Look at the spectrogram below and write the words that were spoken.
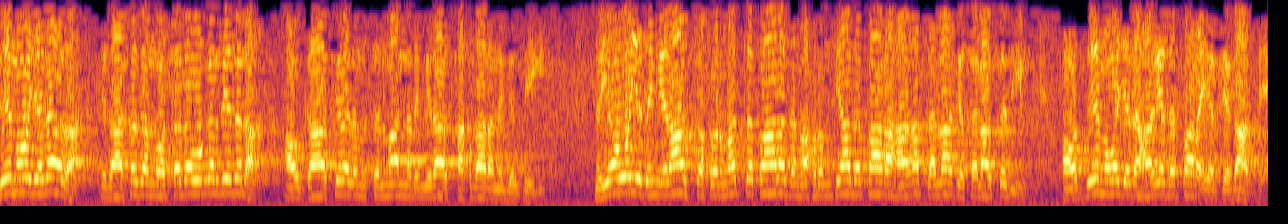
زمو وجه دا ده چې دا سزا مرتد وګرځیدله او کافر د مسلمان نه میراث حقدار نه ګرځيږي نو یو وجه د میراث د حرمت لپاره د محرمتیا لپاره هغه طلاق ثلاثه دي او دیم وجه د هغه لپاره ارتداد دی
